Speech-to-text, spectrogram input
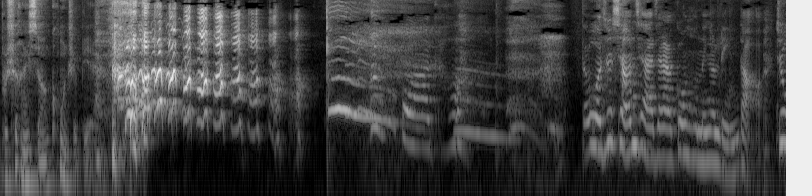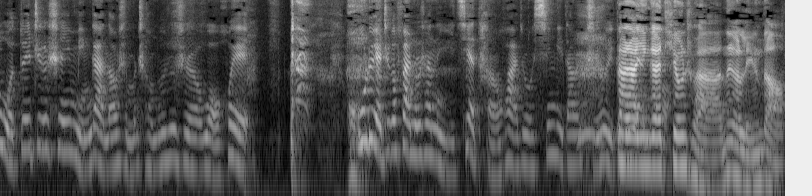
不是很喜欢控制别人。我靠！我就想起来咱俩共同那个领导，就是我对这个声音敏感到什么程度，就是我会 忽略这个饭桌上的一切谈话，就我心里当时只有一个。大家应该。听出来了，那个领导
